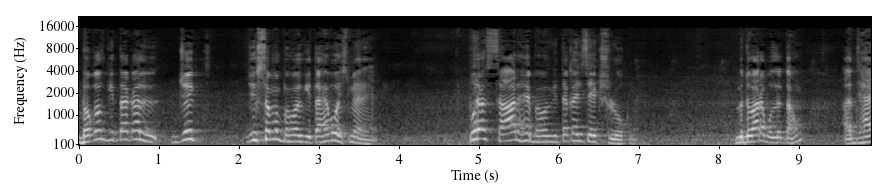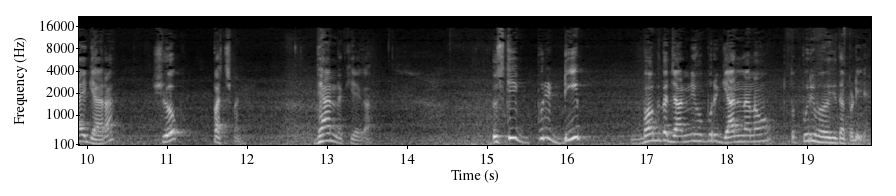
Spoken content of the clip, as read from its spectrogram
भगवत गीता का जो एक जो सम भगवत गीता है, वो इसमें है। पूरा सार है भगवत गीता का इस एक श्लोक में। मैं दोबारा बोल देता हूँ। अध्याय ग्यारह, श्लोक पचपन। ध्यान रखिएगा। उसकी पूरी डीप भगवत जाननी हो, पूरी ज्ञान लाना हो तो पूरी भगवदगीता पढ़िए।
